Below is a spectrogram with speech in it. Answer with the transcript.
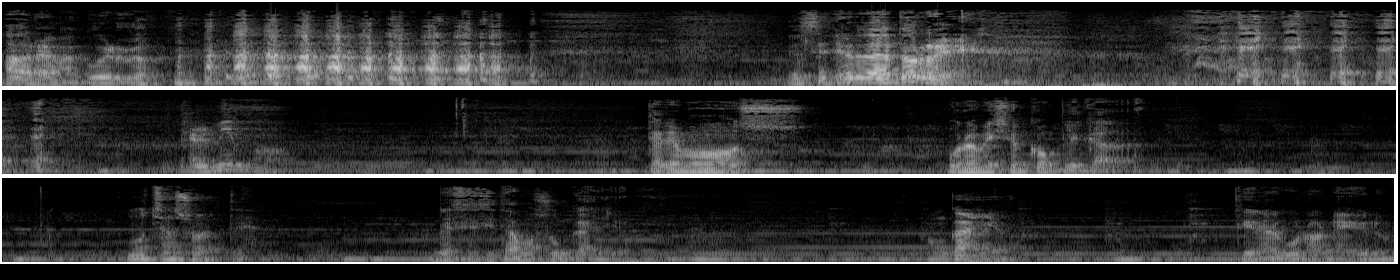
Ahora me acuerdo. el señor de la torre. El mismo. Tenemos una misión complicada. Mucha suerte. Necesitamos un gallo. Un gallo. ¿Tiene alguno negro?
